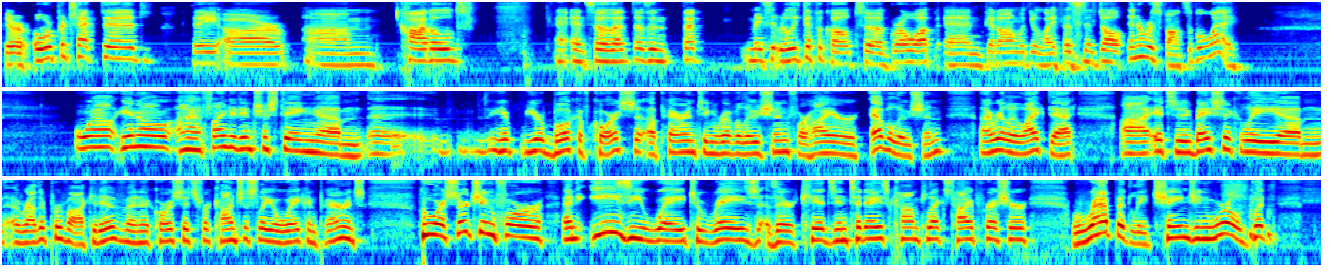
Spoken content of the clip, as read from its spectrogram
They're overprotected. They are um, coddled, and so that doesn't that makes it really difficult to grow up and get on with your life as an adult in a responsible way. Well, you know, I find it interesting. Um, uh, your, your book, of course, A Parenting Revolution for Higher Evolution. I really like that. Uh, it's basically um, rather provocative, and of course, it's for consciously awakened parents who are searching for an easy way to raise their kids in today's complex, high pressure, rapidly changing world. But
